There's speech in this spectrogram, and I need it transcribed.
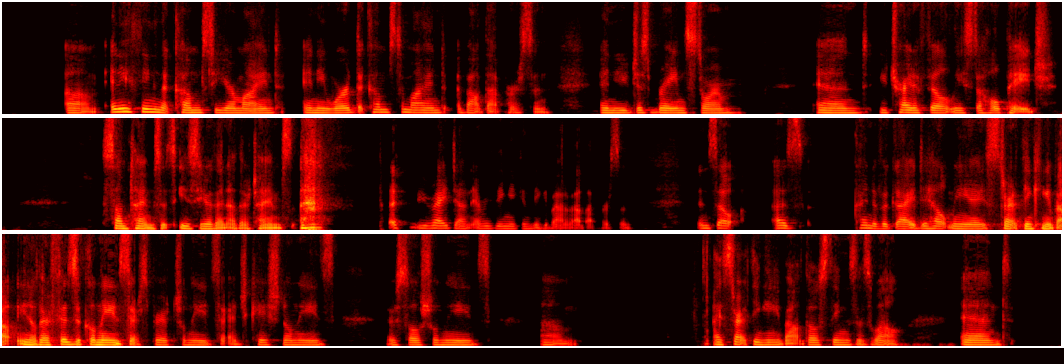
um, anything that comes to your mind, any word that comes to mind about that person. And you just brainstorm and you try to fill at least a whole page. Sometimes it's easier than other times. you write down everything you can think about about that person. And so as kind of a guide to help me, I start thinking about, you know, their physical needs, their spiritual needs, their educational needs, their social needs. Um, I start thinking about those things as well. And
